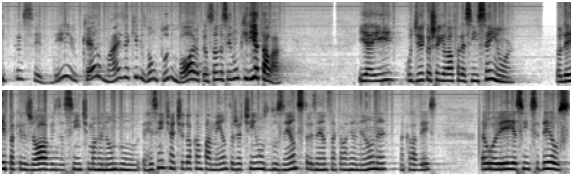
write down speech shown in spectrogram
interceder? Eu quero mais é que eles vão tudo embora. Pensando assim, não queria estar tá lá. E aí, o dia que eu cheguei lá, eu falei assim, Senhor, eu olhei para aqueles jovens, assim, tinha uma reunião, do, recém tinha tido acampamento, já tinha uns 200, 300 naquela reunião, né, naquela vez. Eu orei assim, disse, Deus,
